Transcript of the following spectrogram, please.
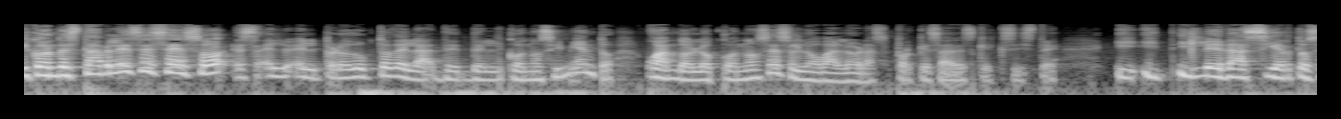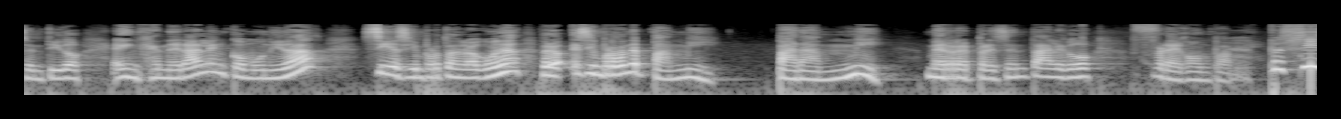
Y cuando estableces eso, es el, el producto de la, de, del conocimiento. Cuando lo conoces, lo valoras porque sabes que existe y, y, y, le da cierto sentido. En general, en comunidad, sí es importante la comunidad, pero es importante para mí, para mí. Me representa algo fregón para mí. Pues sí,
